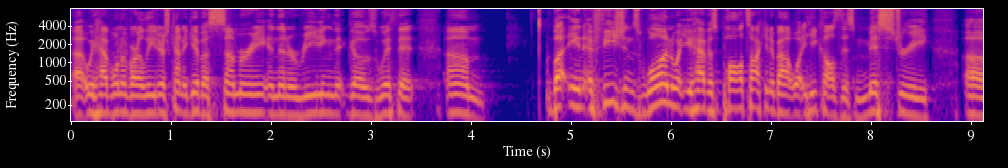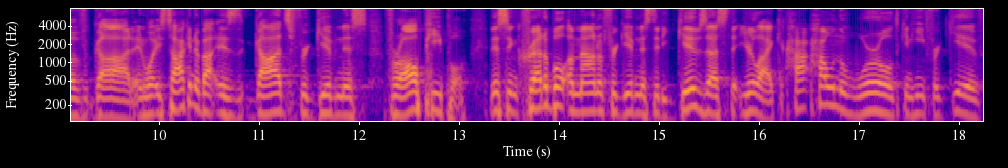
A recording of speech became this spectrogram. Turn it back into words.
uh, we have one of our leaders kind of give a summary and then a reading that goes with it. Um, but in Ephesians 1, what you have is Paul talking about what he calls this mystery of God. And what he's talking about is God's forgiveness for all people. This incredible amount of forgiveness that he gives us that you're like, how, how in the world can he forgive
